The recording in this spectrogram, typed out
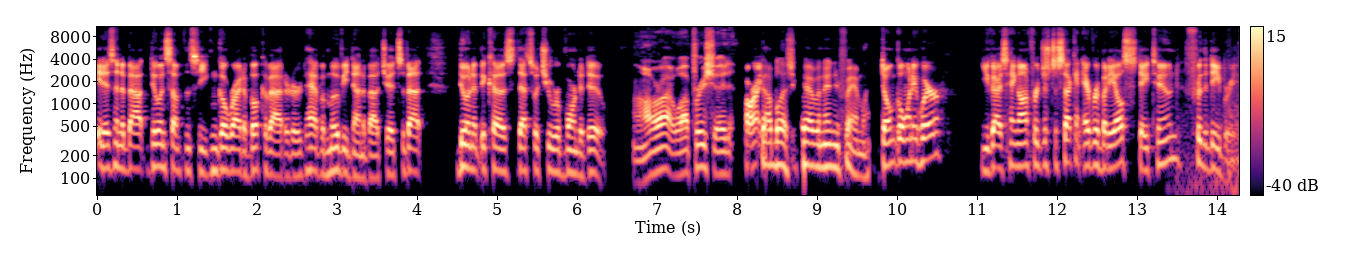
it isn't about doing something so you can go write a book about it or have a movie done about you. It's about doing it because that's what you were born to do. All right. Well, I appreciate it. All right. God bless you, Kevin, and your family. Don't go anywhere. You guys hang on for just a second. Everybody else, stay tuned for the debrief.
